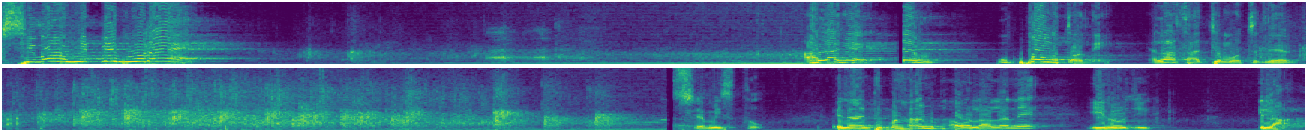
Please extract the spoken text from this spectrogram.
శివ హిప్పి పూరే అలాగే ఉప్పొంగుతోంది. ఎలా సాధ్యమవుతుంది అంట. శ్రమిస్తూ. ఇలాంటి మహానుభావులనే ఈరోజు ఇలా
